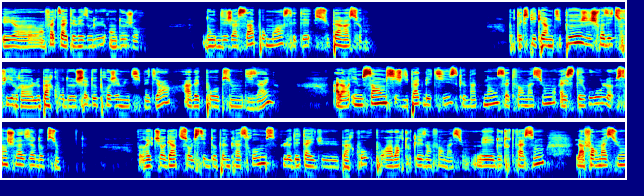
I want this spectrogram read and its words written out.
Et euh, en fait, ça a été résolu en deux jours. Donc déjà ça, pour moi, c'était super rassurant. Pour t'expliquer un petit peu, j'ai choisi de suivre euh, le parcours de chef de projet multimédia avec pour option design. Alors il me semble, si je dis pas de bêtises, que maintenant cette formation, elle se déroule sans choisir d'option. Faudrait que tu regardes sur le site d'Open Classrooms le détail du parcours pour avoir toutes les informations. Mais de toute façon, la formation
